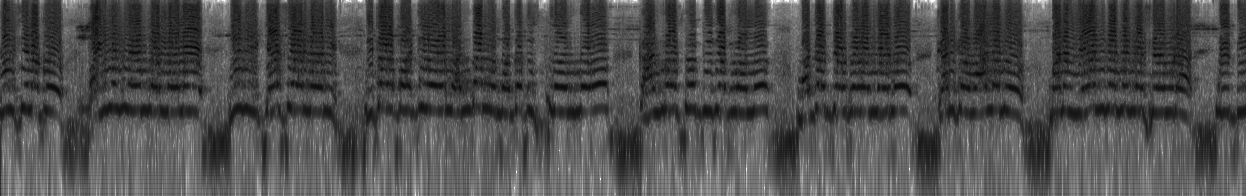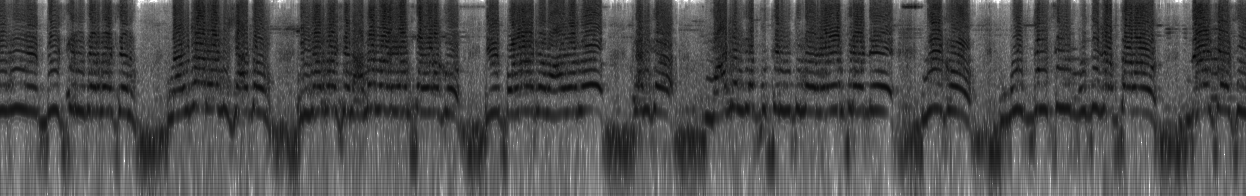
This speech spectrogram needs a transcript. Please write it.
బీసీలకు తగిన న్యాయం జరగాలి. ఇది కేసీఆర్ గారి ఇతర పార్టీల వాళ్ళు అందరూ మద్దతు ఇస్తూ ఉన్నారు. కాంగ్రెస్ బీజేపీ వాళ్ళు మద్దతు జరపడం లేదు. కనుక వాళ్ళను మనం ఏ విధంగా చేసినా కూడా ఈ బీసీ బీసీ రిజర్వేషన్ నలభై రెండు శాతం రిజర్వేషన్ అమలు అయ్యేంత వరకు ఈ పోరాటం ఆగదు. కనుక మాటలు చెప్పు తిరుగుతున్నారు రేవంత్ రెడ్డి మీకు బుద్ధి బుద్ధి చెప్తారు. దయచేసి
